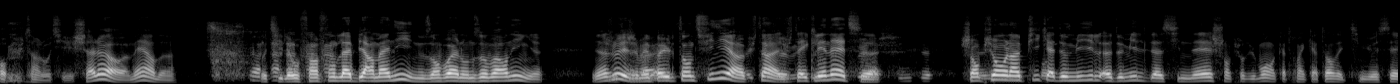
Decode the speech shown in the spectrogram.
Oh putain, l'autre il est chaleur, merde. L'autre il est au fin fond de la Birmanie, il nous envoie Alonso Morning. Bien joué, j'ai même pas eu le temps de finir. Putain, j'étais avec les Nets. Champion olympique à je pense. 2000, euh, 2000 à Sydney, champion du monde en 94 avec Team USA,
